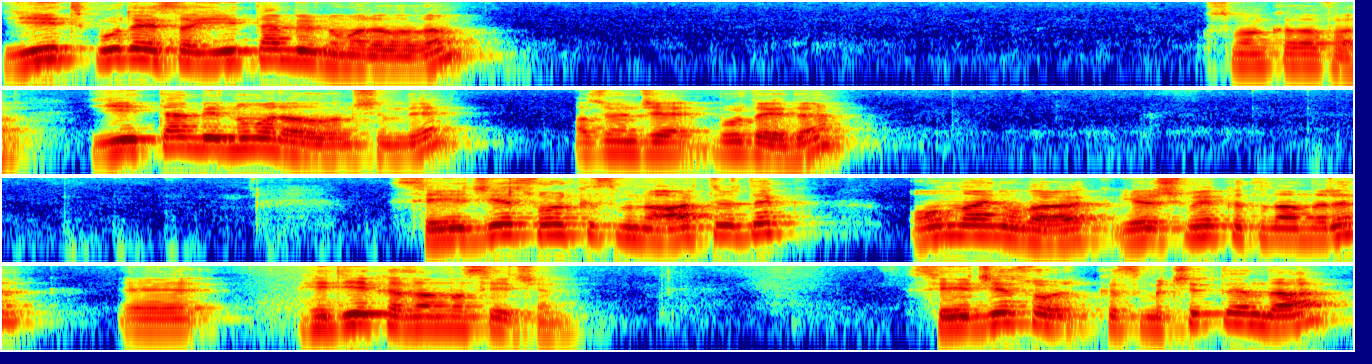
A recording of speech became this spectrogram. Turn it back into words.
Yiğit buradaysa Yiğit'ten bir numara alalım. Osman Kalafat. Yiğit'ten bir numara alalım şimdi. Az önce buradaydı. Seyirciye sor kısmını artırdık. Online olarak yarışmaya katılanların e, hediye kazanması için. Seyirciye sor kısmı çıktığında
